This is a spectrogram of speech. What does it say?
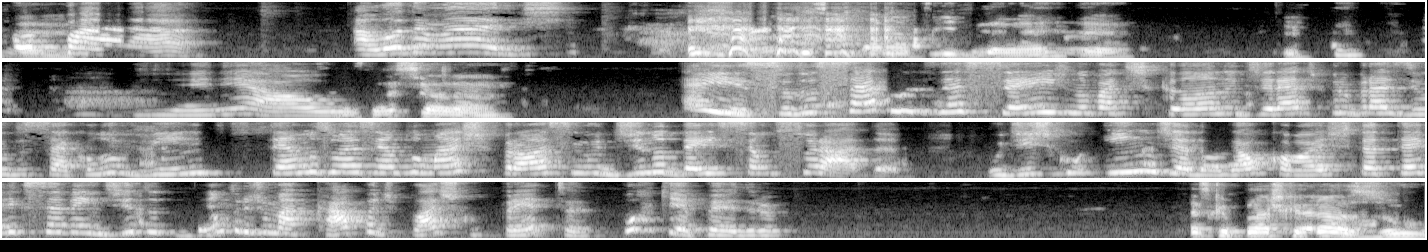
Opa! Alô, Damares! Na Bíblia, né? É. Genial. Sensacional. É isso. Do século XVI no Vaticano, direto para o Brasil do século XX, temos um exemplo mais próximo de nudez censurada. O disco Índia da Gal Costa teve que ser vendido dentro de uma capa de plástico preta. Por quê, Pedro? Parece que o plástico era azul.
